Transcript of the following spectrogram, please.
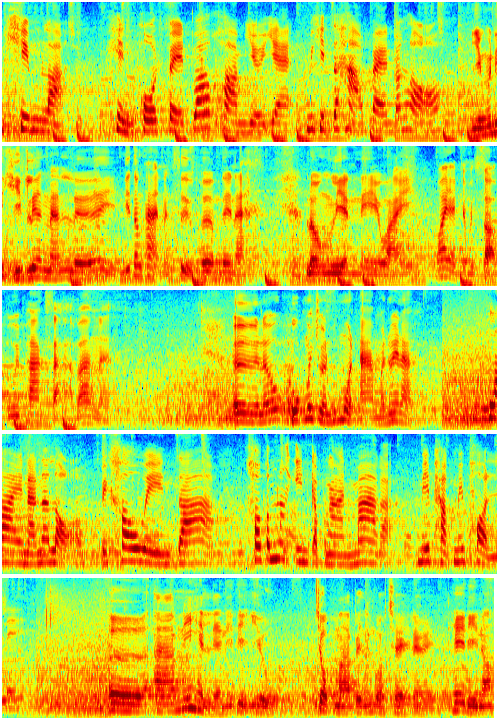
ๆคิมล่ะ เห็นโพสต์เฟซว่าความเยอะแยะ ไม่คิดจะหาแฟนบ้างเหรอ ยังไม่ได้คิดเรื่องนั้นเลย นี่ต้องอ่านหนังสือเพิ่มด้วยนะโรงเรียนเนไว้ ว่าอยากจะไปสอบผู้พิพากษาบ้างนะ เออ แล้วกุ๊กไม่ชวนผู้หมวดอาร์มมาด้วยล่ะ ลายนั้นน่ะเหรอ ไปเข้าเวรจ้า เขากำลังอินกับงานมากอะไม่พักไม่ผ่อนเลย เอออาร์มนี่เห็นเรียนนิติอยู่ จบมาเป็นตำรวจเฉยเลย เท่ดีเนาะ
